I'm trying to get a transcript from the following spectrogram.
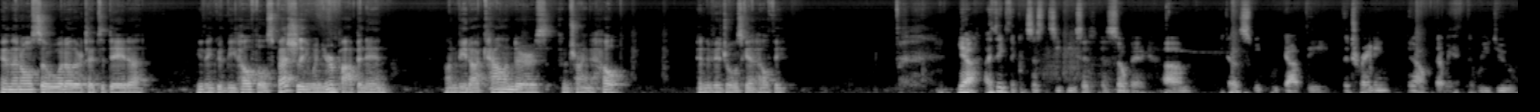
and then also what other types of data you think would be helpful, especially when you're popping in on VDOT calendars and trying to help individuals get healthy. Yeah, I think the consistency piece is, is so big. Um, because we've got the the training, you know, that we that we do,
